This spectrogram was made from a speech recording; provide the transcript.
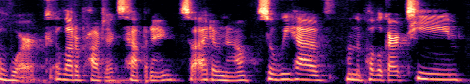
of work, a lot of projects happening. So I don't know. So we have on the public art team,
